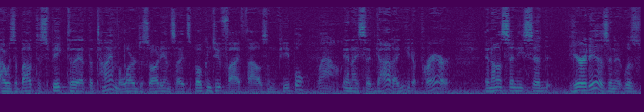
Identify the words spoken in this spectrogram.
I was about to speak to, at the time, the largest audience I had spoken to, 5,000 people. Wow. And I said, God, I need a prayer. And all of a sudden he said, Here it is. And it was,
